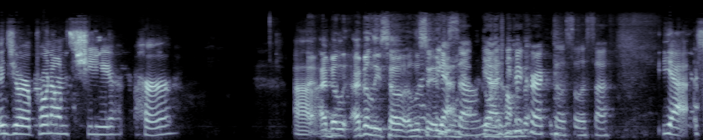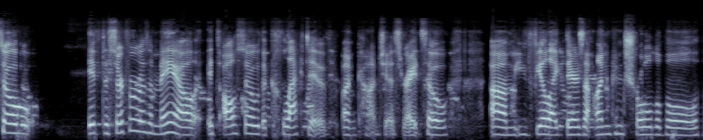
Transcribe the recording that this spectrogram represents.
is your pronouns she, her? I, I Um, believe I believe so. Alyssa, if think you Yeah. want- so. you wanna Yeah, you comment could that? correct us, Alyssa. Yeah. So if the surfer was a male, it's also the collective unconscious, right? So um, you feel like there's an uncontrollable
